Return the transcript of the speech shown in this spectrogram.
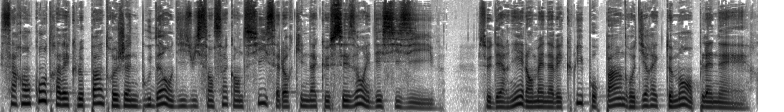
Sa rencontre avec le peintre Jeanne Boudin en 1856, alors qu'il n'a que 16 ans, est décisive. Ce dernier l'emmène avec lui pour peindre directement en plein air.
